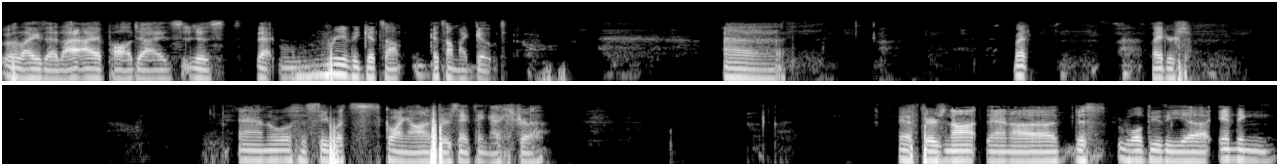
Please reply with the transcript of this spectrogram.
like I said, I, I apologize. Just that really gets on gets on my goat. Uh, but later. And we'll just see what's going on if there's anything extra. If there's not, then uh, this we'll do the uh, ending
